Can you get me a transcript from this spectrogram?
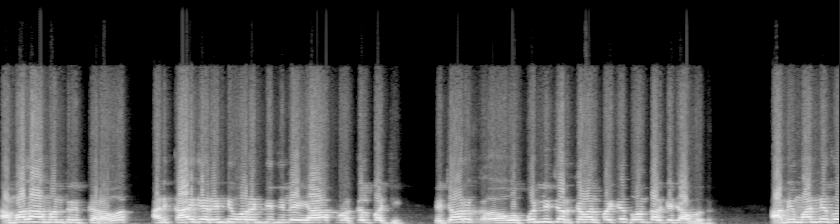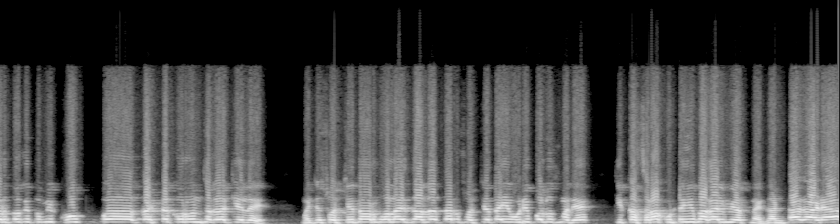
आम्हाला आमंत्रित करावं. आणि काय गॅरंटी वॉरंटी दिले ह्या प्रकल्पाची? त्याच्यावर ओपनली चर्चा व्हायला पाहिजे दोन तारखेच्या अगोदर. आम्ही मान्य करतो की तुम्ही खूप कष्ट करून सगळं केलंय. म्हणजे स्वच्छतेवर बोलायचं झालं तर स्वच्छता एवढी पलूसमध्ये की कचरा कुठेही बघायला मिळत नाही. घंटा गाड्या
